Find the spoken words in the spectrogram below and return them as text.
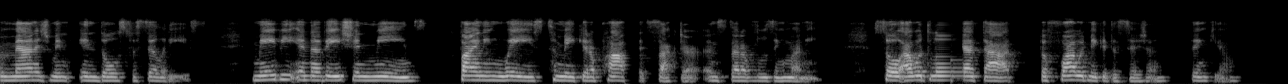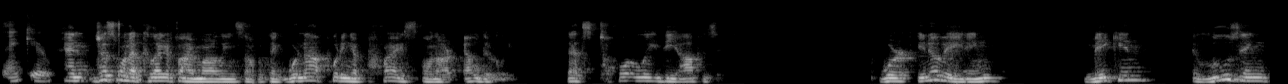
management in those facilities maybe innovation means finding ways to make it a profit sector instead of losing money. So I would look at that before I would make a decision. Thank you. Thank you. And just want to clarify, Marlene, something. We're not putting a price on our elderly. That's totally the opposite. We're innovating, making, and losing,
